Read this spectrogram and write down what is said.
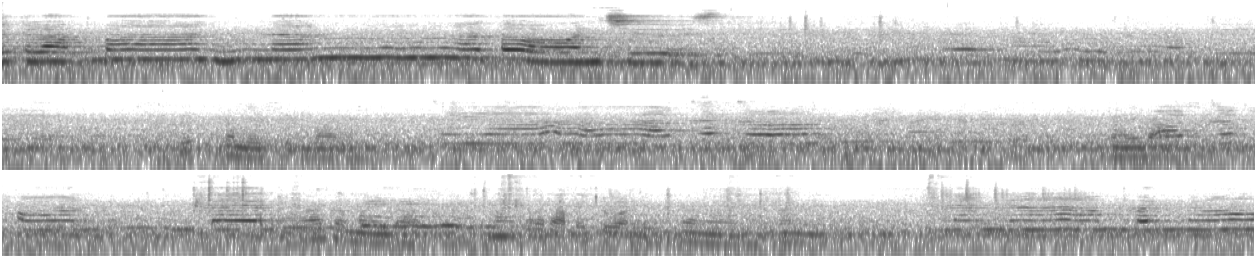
จะกลับบ้านนะตอนชื่อเสียงเฮ้ยทำไมเสียงเบาจะยากจะจนไม่อดัดบจะทนเต็ม น่าจะไม่ดับน่าจะดับไปตัวหนึงเออใช่นางงามบ้านนอ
